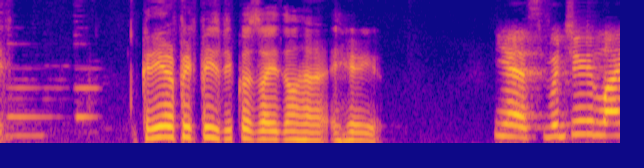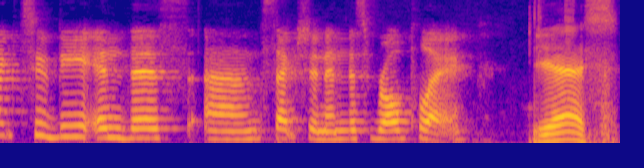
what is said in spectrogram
Can you repeat, please, because I don't hear you. Yes, would you like to be in this um, section, in this role play? Yes.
